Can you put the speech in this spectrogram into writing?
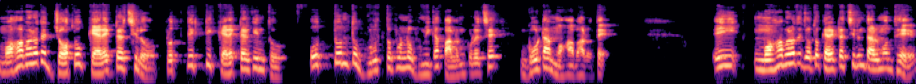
মহাভারতের যত ক্যারেক্টার ছিল, প্রত্যেকটি ক্যারেক্টার কিন্তু অত্যন্ত গুরুত্বপূর্ণ ভূমিকা পালন করেছে গোটা মহাভারতে। এই মহাভারতে যত ক্যারেক্টার ছিলেন, তার মধ্যে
